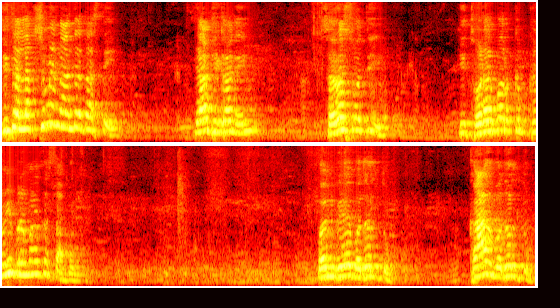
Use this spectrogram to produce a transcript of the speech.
जिथे लक्ष्मी नांदत असते त्या ठिकाणी सरस्वती ही थोड्याफार कमी प्रमाणातच सापडते पण वेळ बदलतो. काळ बदलतो.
